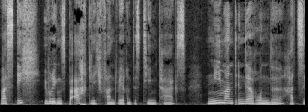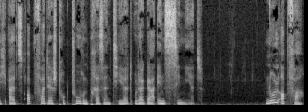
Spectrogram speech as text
Was ich übrigens beachtlich fand während des Teamtags, niemand in der Runde hat sich als Opfer der Strukturen präsentiert oder gar inszeniert. Null Opfer,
